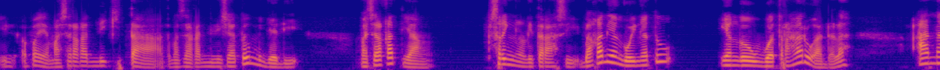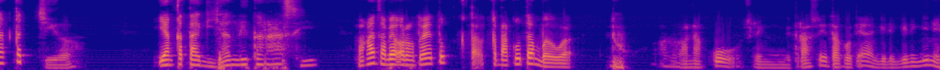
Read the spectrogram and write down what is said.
apa ya masyarakat di kita atau masyarakat Indonesia tuh menjadi masyarakat yang sering literasi. Bahkan yang gue ingat tuh yang gue buat terharu adalah anak kecil yang ketagihan literasi. Bahkan sampai orang tua itu ketakutan bahwa duh anakku sering literasi takutnya gini gini gini.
